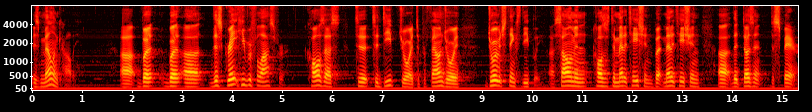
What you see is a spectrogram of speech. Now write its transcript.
is melancholy. Uh, but but uh, this great Hebrew philosopher calls us to, to deep joy, to profound joy, joy which thinks deeply. Uh, Solomon calls us to meditation, but meditation uh, that doesn't despair.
